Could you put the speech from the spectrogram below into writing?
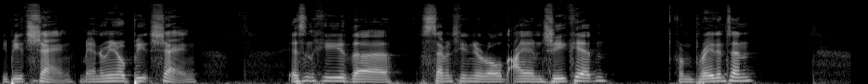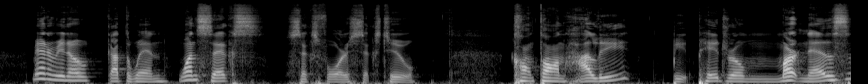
He beat Shang. Mannarino beat Shang. Isn't he the 17 year old IMG kid from Bradenton? Mannarino got the win 1 6, 6 4, 6 2. Quentin Halys beat Pedro Martinez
